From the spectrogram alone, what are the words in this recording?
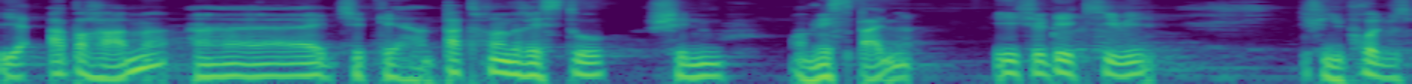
Il y a Abraham, euh, qui était un patron de resto chez nous en Espagne. Il fait Et qui, il fait du produit.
